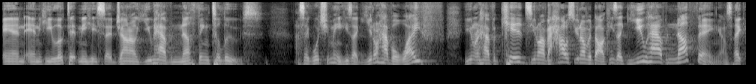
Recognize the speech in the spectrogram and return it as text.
And, and he looked at me, he said, Jono, you have nothing to lose. I was like, What you mean? He's like, You don't have a wife, you don't have kids, you don't have a house, you don't have a dog. He's like, You have nothing. I was like,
